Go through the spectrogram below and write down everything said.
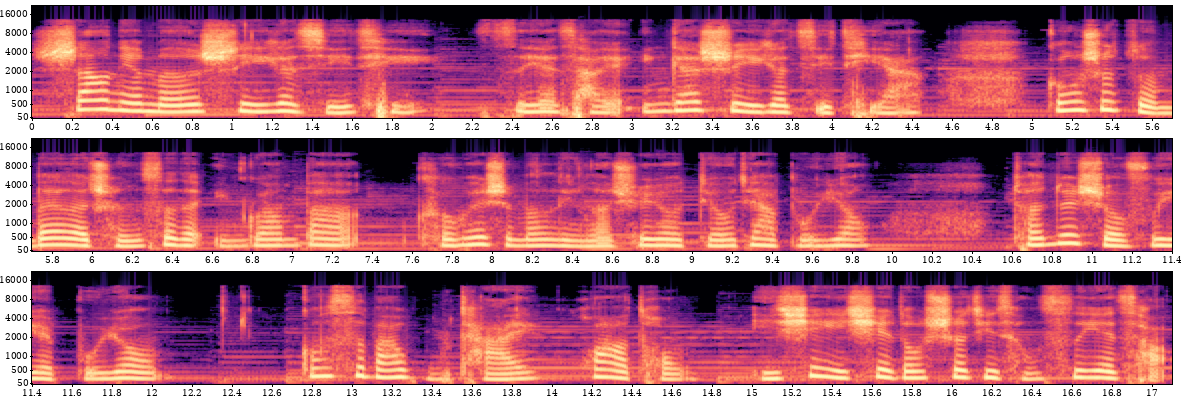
少年们是一个集体，四叶草也应该是一个集体啊。公司准备了橙色的荧光棒，可为什么领了却又丢掉不用？团队手幅也不用，公司把舞台、话筒，一切一切都设计成四叶草，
